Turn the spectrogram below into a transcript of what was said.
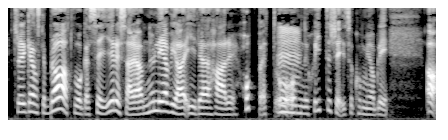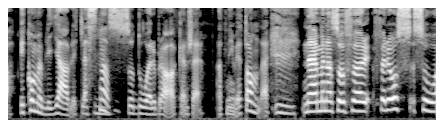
jag tror det är ganska bra att våga säga det så här, ja, nu lever jag i det här hoppet och om det skiter sig så kommer jag bli, ja vi kommer bli jävligt ledsna så då är det bra kanske att ni vet om det. Nej men alltså för, för oss så,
